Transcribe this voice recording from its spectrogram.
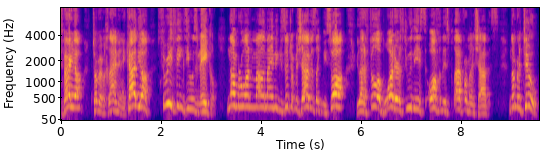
Tveria, talking about ben Akavia. Three things he was makel. Number one, Malamayim Gizitra b'Shabbos, like we saw, you got to fill up water through this off of this platform on Shabbos. Number two,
